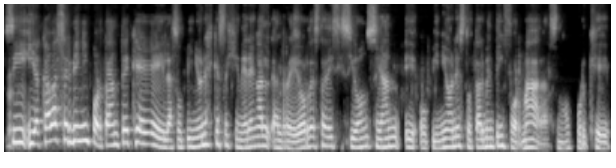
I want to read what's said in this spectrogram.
Sí, y acá va a ser bien importante que las opiniones que se generen alrededor de esta decisión sean eh, opiniones totalmente informadas, ¿no? Porque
